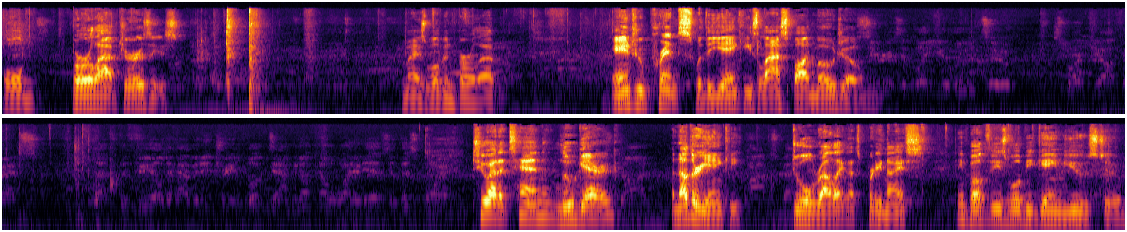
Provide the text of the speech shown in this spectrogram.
old burlap jerseys. Might as well have been burlap. Andrew Prince with the Yankees last spot mojo. Two out of ten, Lou Gehrig, another Yankee, dual relic. That's pretty nice. I think both of these will be game used too.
